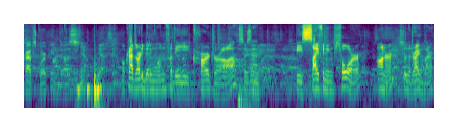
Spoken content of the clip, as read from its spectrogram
Crab Scorpion does. yeah. Well, Crab's already bidding one for the card draw, so he's gonna be siphoning four honor from the Dragon Player.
